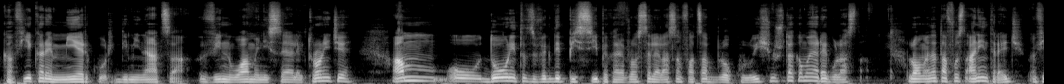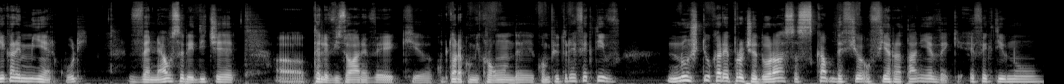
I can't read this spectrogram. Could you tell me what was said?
Că în fiecare miercuri dimineața vin oamenii să ia electronice? Am o, două unități vechi de PC pe care vreau să le las în fața blocului și nu știu dacă mai e regula asta. La un moment dat a fost ani întregi, în fiecare miercuri veneau să ridice uh, televizoare vechi, uh, cuptoare cu microunde, computere, efectiv nu știu care e procedura să scap de o fierătanie veche. Efectiv nu...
